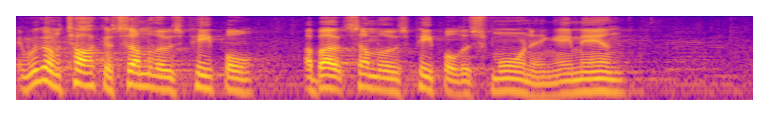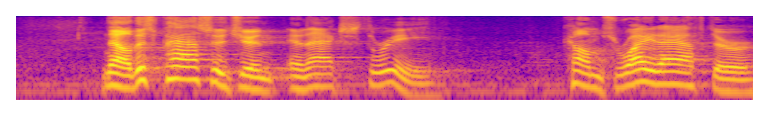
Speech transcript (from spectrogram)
And we're going to talk to some of those people about some of those people this morning. Amen. Now, this passage in, in Acts 3 comes right after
